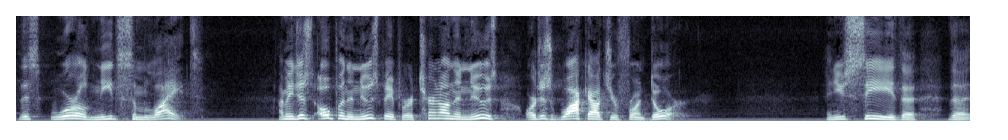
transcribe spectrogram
this world need some light? I mean, just open the newspaper or turn on the news or just walk out your front door. And you see the, the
